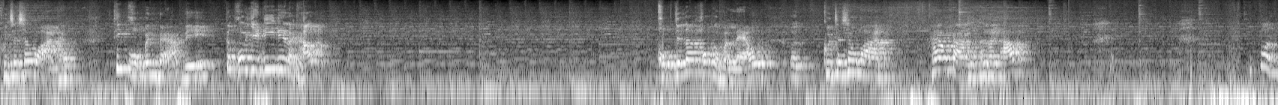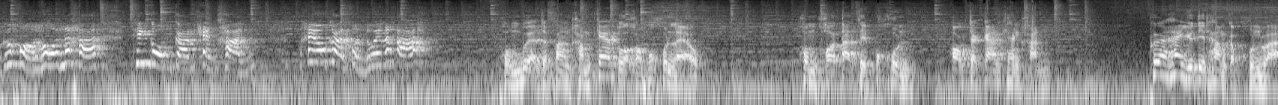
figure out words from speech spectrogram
คุณชัชวานครับ ที่ผมเป็นแบบนี้ก็เพราะเยนนี่นี่แหละครับ ผมจะเลิกคบกับมันแล้วเอ่อคุณชัชวานให้โอกาสผมเถอะนะครับ ฝนก็ขอโทษนะคะ ที่โกงการแข่งขัน ให้โอกาสฝนด้วยนะคะ ผมเบื่อจะฟังคำแก้ตัวของพวกคุณแล้ว ผมขอตัดสิทธิ์พวกคุณออกจากการแข่งขัน เพื่อให้ยุติธรรมกับคุณวา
